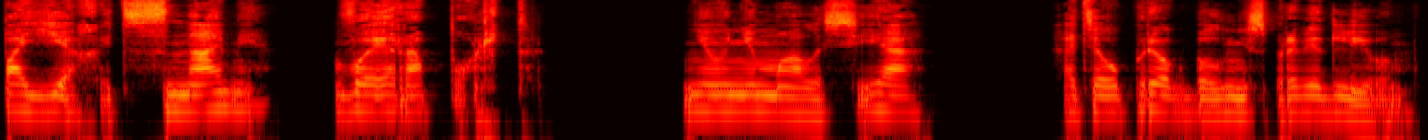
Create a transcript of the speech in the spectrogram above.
поехать с нами в аэропорт!» Не унималась я, хотя упрек был несправедливым.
